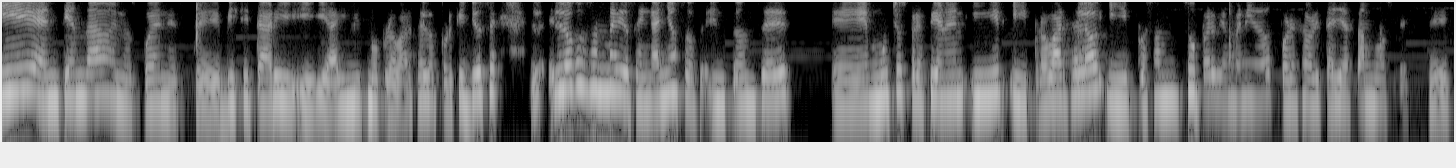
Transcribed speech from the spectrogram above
Y en tienda nos pueden este, visitar y, ahí mismo probárselo, porque yo sé, luego son medios engañosos, entonces eh, muchos prefieren ir y probárselo y pues son súper bienvenidos, por eso ahorita ya estamos este,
